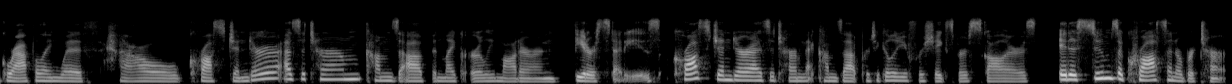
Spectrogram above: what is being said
grappling with how cross gender as a term comes up in like early modern theater studies. Cross gender as a term that comes up, particularly for Shakespeare scholars, it assumes a cross and a return.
